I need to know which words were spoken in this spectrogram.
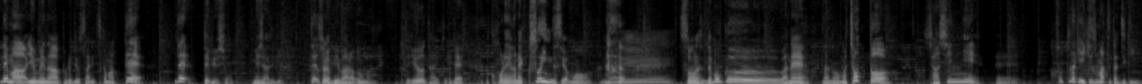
でまあ有名なプロデューサーに捕まってでデビューしようメジャーデビュー。でそれが「ビバラウーマン」っていうタイトルでこれがねクソいいんですよもうそうなんです。で僕はねあの、まあ、ちょっと写真に、えーちょっとだけ行き詰まってた時期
